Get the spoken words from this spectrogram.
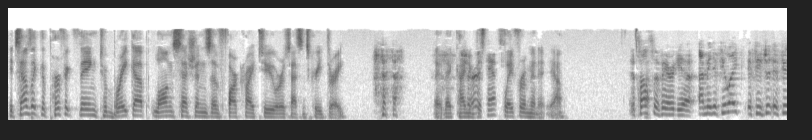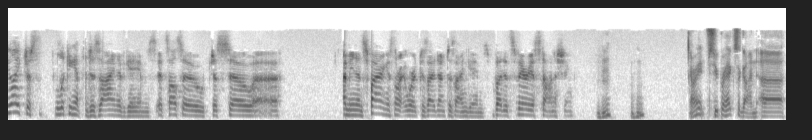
It sounds like the perfect thing to break up long sessions of Far Cry 2 or Assassin's Creed 3. that, that kind Sure, of just play for a minute, yeah. It's also very. Uh, I mean, if you like, if you if you like just looking at the design of games, it's also just so. Uh, I mean, inspiring is the right word because I don't design games, but it's very astonishing. All right, Super Hexagon. Uh,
